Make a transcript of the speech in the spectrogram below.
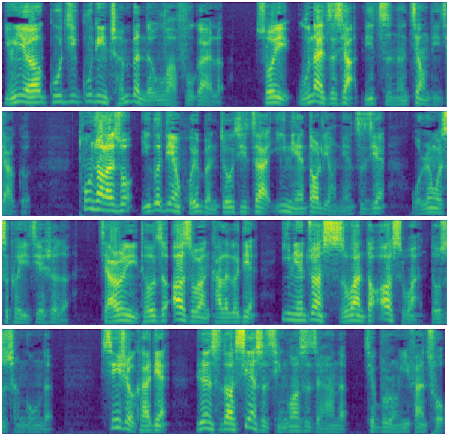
营业额估计固定成本的无法覆盖了，所以无奈之下，你只能降低价格。通常来说，一个店回本周期在一年到两年之间，我认为是可以接受的。假如你投资二十万开了个店，一年赚十万到二十万都是成功的。新手开店，认识到现实情况是怎样的，就不容易犯错。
